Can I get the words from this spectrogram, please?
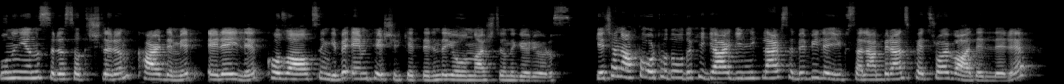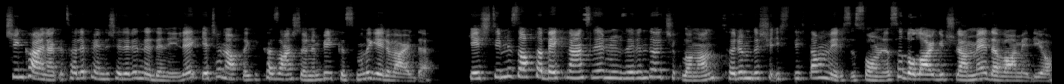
Bunun yanı sıra satışların Kardemir, Ereğli, Koza Altın gibi emtia şirketlerinde yoğunlaştığını görüyoruz. Geçen hafta Orta Doğu'daki gerginlikler sebebiyle yükselen Brent petrol vadelileri, Çin kaynaklı talep endişeleri nedeniyle geçen haftaki kazançlarının bir kısmını geri verdi. Geçtiğimiz hafta beklentilerin üzerinde açıklanan tarım dışı istihdam verisi sonrası dolar güçlenmeye devam ediyor.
